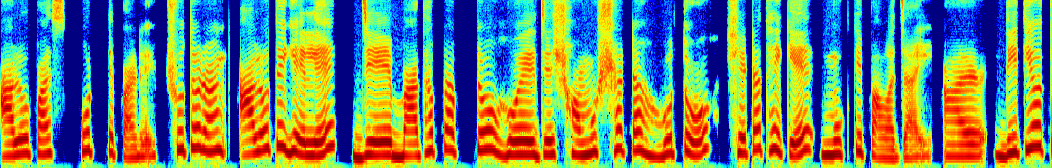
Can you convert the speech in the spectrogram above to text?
আলো পাস করতে পারে। সুতরাং আলোতে গেলে যে বাধাপ্রাপ্ত হয়ে যে সমস্যাটা হতো, সেটা থেকে মুক্তি পাওয়া যায়। আর দ্বিতীয়ত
